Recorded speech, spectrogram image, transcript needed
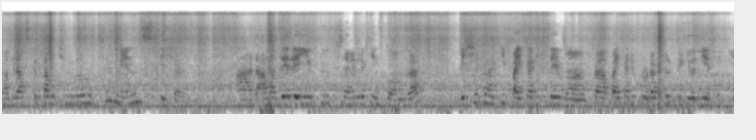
আমাদের আজকের কালেকশনগুলো হচ্ছে মেন্স টি শার্ট আর আমাদের এই ইউটিউব চ্যানেলে কিন্তু আমরা বেশিরভাগই পাইকারিতে পাইকারি প্রোডাক্টের ভিডিও দিয়ে থাকি।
